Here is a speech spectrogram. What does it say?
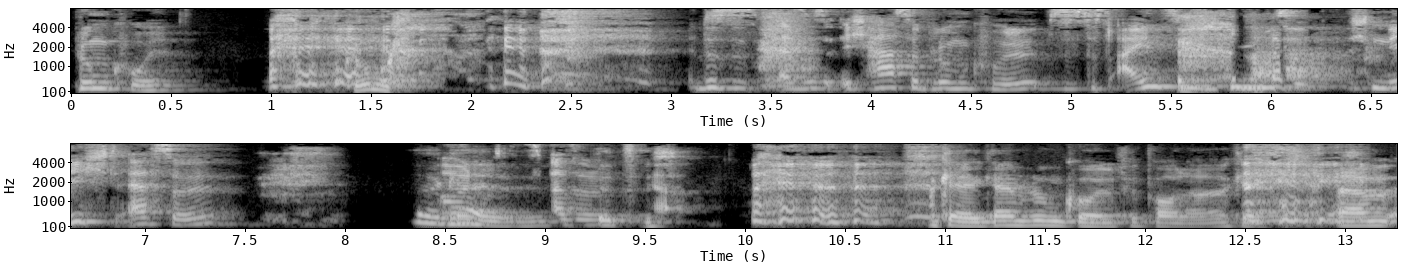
Blumenkohl. Blumenkohl. Das ist, also ich hasse Blumenkohl. Das ist das Einzige, was ich nicht esse. Okay, Und, also, witzig. Ja. Okay, kein Blumenkohl für Paula. Okay. ähm,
